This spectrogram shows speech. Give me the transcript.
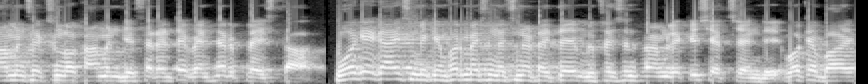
కామెంట్ సెక్షన్లో కామెంట్ చేశారంటే వెంటనే రిప్లై ఇస్తా ఓకే గాయస్ మీకు ఇన్ఫర్మేషన్ నచ్చినట్టయితే మీ ఫ్రెండ్స్ అండ్ ఫ్యామిలీకి షేర్ చేయండి. Okay bye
